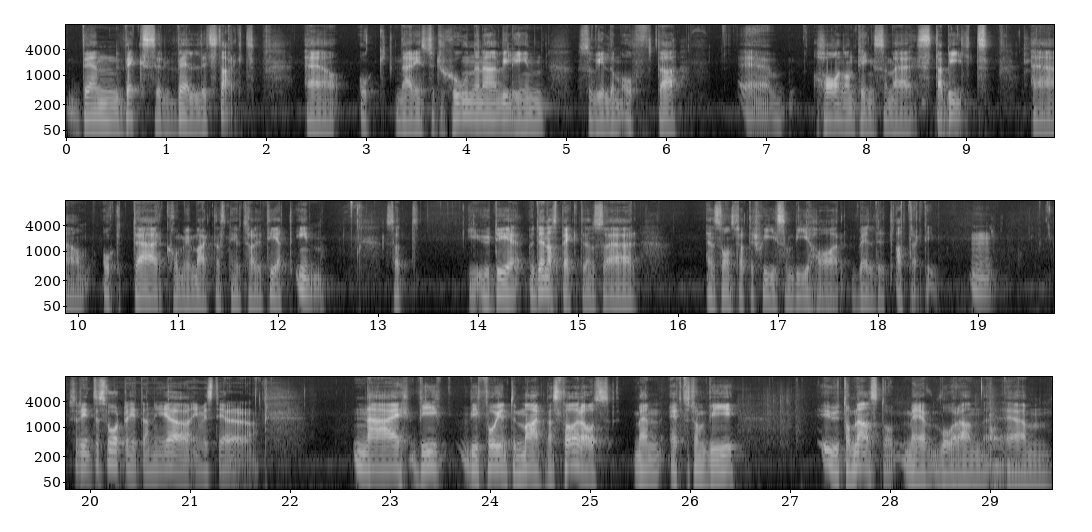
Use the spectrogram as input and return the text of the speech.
den växer väldigt starkt. Eh, och när institutionerna vill in så vill de ofta eh, ha någonting som är stabilt. Eh, och där kommer marknadsneutralitet in. Så att i- ur, det, ur den aspekten så är en sån strategi som vi har väldigt attraktiv. Så det är inte svårt att hitta nya investerare? Då? Nej, vi, vi får ju inte marknadsföra oss, men eftersom vi utomlands då med våran ehm,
